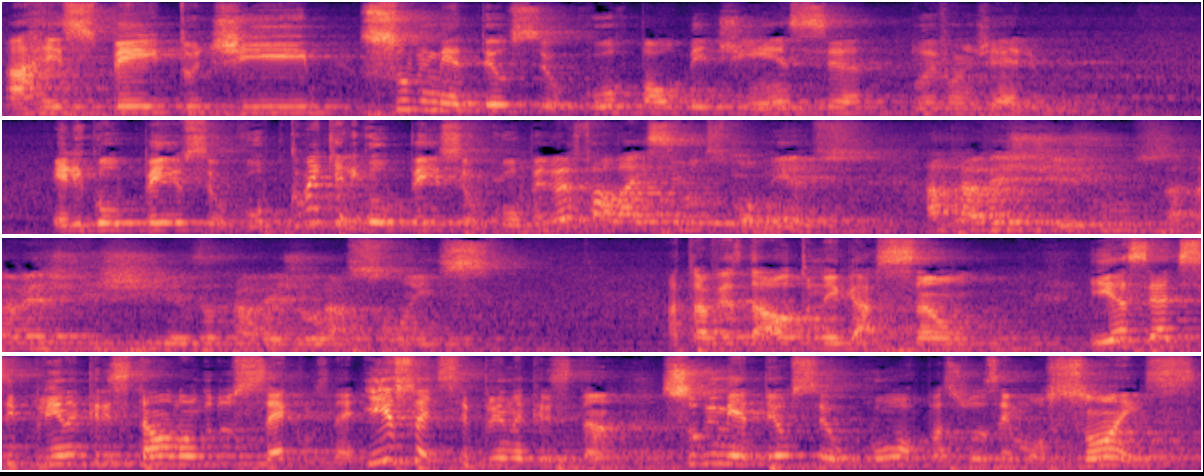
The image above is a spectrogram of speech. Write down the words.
a respeito de submeter o seu corpo à obediência do Evangelho. Ele golpeia o seu corpo. Como é que ele golpeia o seu corpo? Ele vai falar isso em outros momentos, através de jejuns, através de vigílias, através de orações, através da autonegação. E essa é a disciplina cristã ao longo dos séculos, né? Isso é disciplina cristã. Submeter o seu corpo, as suas emoções,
